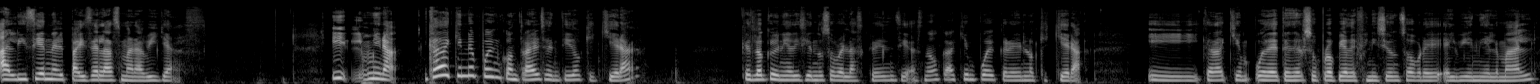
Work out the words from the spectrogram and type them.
Alicia en el País de las Maravillas. Y mira, cada quien le puede encontrar el sentido que quiera, que es lo que venía diciendo sobre las creencias, ¿no? Cada quien puede creer en lo que quiera y cada quien puede tener su propia definición sobre el bien y el mal,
